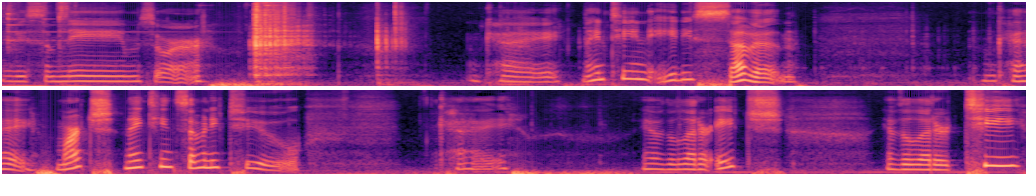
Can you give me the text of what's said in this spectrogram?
Maybe some names or. Okay, 1987. Okay, March 1972. Okay, you have the letter H, you have the letter T.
